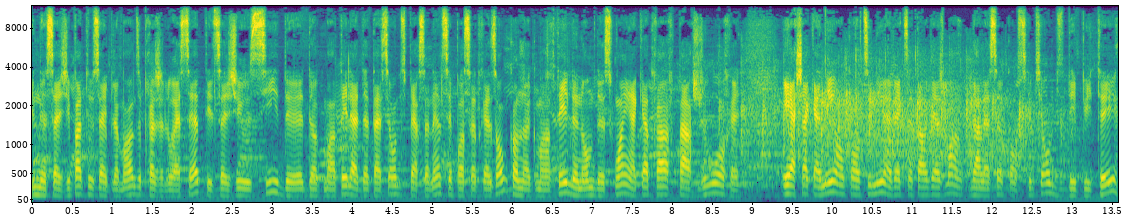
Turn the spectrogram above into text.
Il ne s'agit pas tout simplement du projet de loi 7, il s'agit aussi d'augmenter la dotation du personnel. C'est pour cette raison qu'on a augmenté le nombre de soins à quatre heures par jour. Et à chaque année, on continue avec cet engagement. Dans la circonscription du député,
